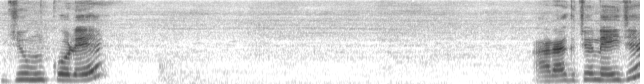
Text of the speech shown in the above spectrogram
জুম করে। আর একজন এই যে,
